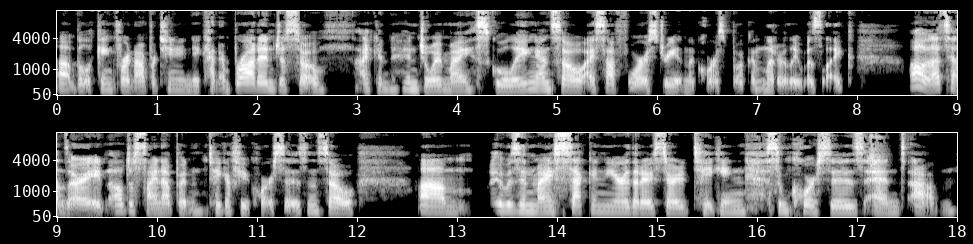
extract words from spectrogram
Uh, but looking for an opportunity to kind of broaden just so I could enjoy my schooling. And so I saw forestry in the course book and literally was like, oh, that sounds all right. I'll just sign up and take a few courses. And so um, it was in my second year that I started taking some courses and um,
